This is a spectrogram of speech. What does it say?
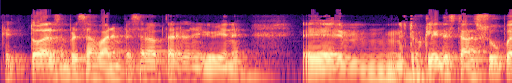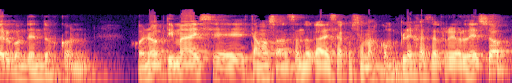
que todas las empresas van a empezar a adoptar el año que viene. Eh, nuestros clientes están súper contentos con, con Optimize, eh, estamos avanzando cada vez a cosas más complejas alrededor de eso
